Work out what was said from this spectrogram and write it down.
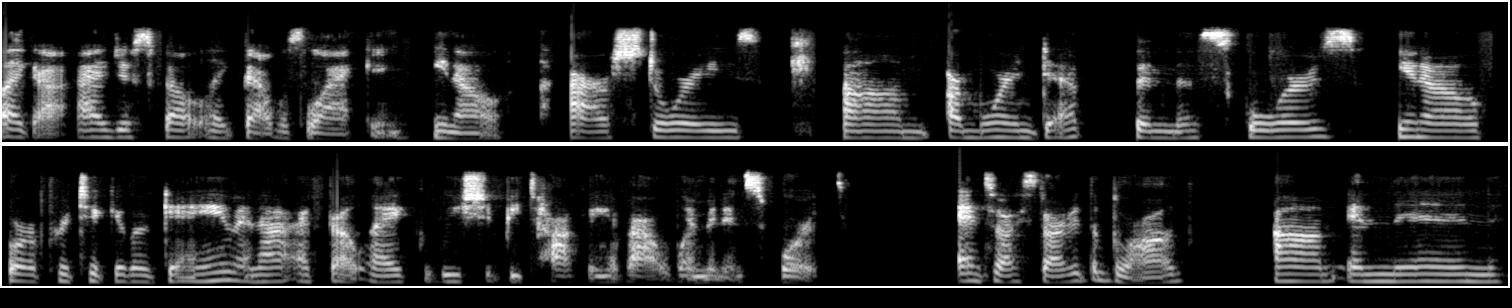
Like I, I, just felt like that was lacking. You know, our stories um, are more in depth than the scores, you know, for a particular game. And I, I felt like we should be talking about women in sports. And so I started the blog. Um, and then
